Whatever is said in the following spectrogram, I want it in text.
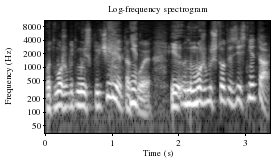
Вот, может быть, мы исключение такое. Нет. И, ну, может быть, что-то здесь не так.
